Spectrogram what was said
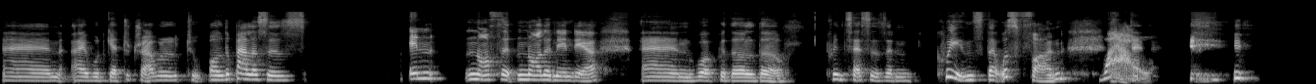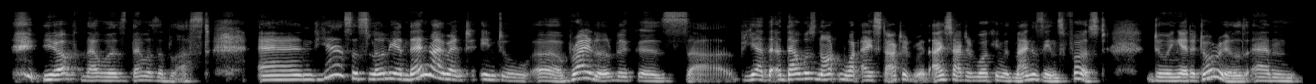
and I would get to travel to all the palaces in north northern India and work with all the princesses and queens. That was fun. Wow. And, yep that was that was a blast and yeah so slowly and then i went into uh, bridal because uh, yeah th- that was not what i started with i started working with magazines first doing editorials and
